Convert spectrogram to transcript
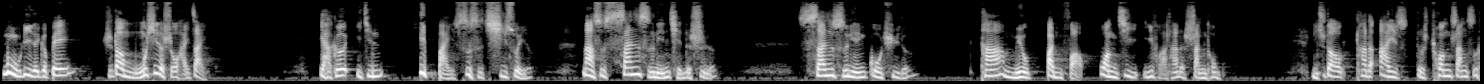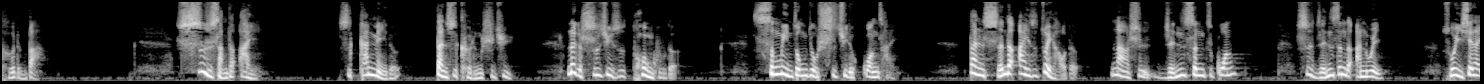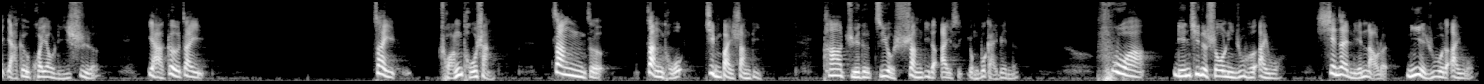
墓立了一个碑，直到摩西的时候还在。雅各已经。”一百四十七岁了，那是三十年前的事了。三十年过去了，他没有办法忘记以法他的伤痛。你知道他的爱的创伤是何等大？世上的爱是甘美的，但是可能失去，那个失去是痛苦的，生命中就失去了光彩。但神的爱是最好的，那是人生之光，是人生的安慰。所以现在雅各快要离世了，雅各在在床头上仗着杖头敬拜上帝，他觉得只有上帝的爱是永不改变的。父啊，年轻的时候你如何爱我，现在年老了你也如何的爱我。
